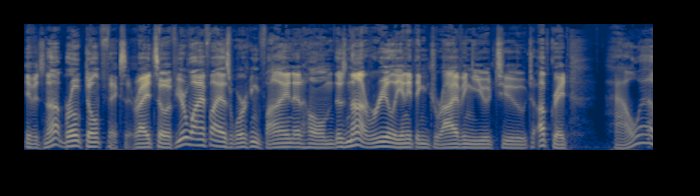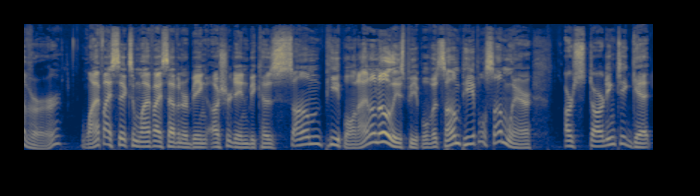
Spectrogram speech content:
if it's not broke, don't fix it, right? So if your Wi-Fi is working fine at home, there's not really anything driving you to to upgrade. However, Wi-Fi 6 and Wi-Fi 7 are being ushered in because some people, and I don't know these people, but some people somewhere are starting to get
